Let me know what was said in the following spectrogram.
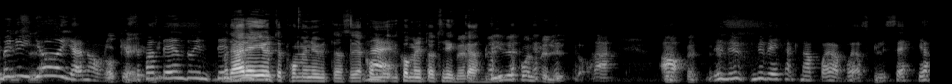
Men nu gör jag en avvikelse. Okej. Fast det är ändå en, Men det här är ju inte på minuten så jag kommer, vi kommer inte att trycka. Men blir det på en minut då? Nej. Ja, nu, nu vet jag knappt vad jag, vad jag skulle säga.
